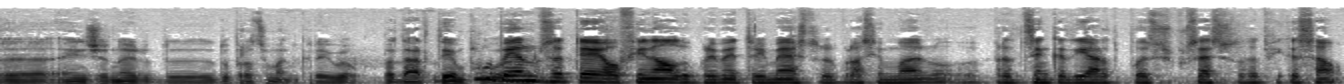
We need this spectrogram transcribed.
Uh, em janeiro de, do próximo ano, creio eu, para dar tempo. Pelo menos a... até ao final do primeiro trimestre do próximo ano, para desencadear depois os processos de ratificação,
